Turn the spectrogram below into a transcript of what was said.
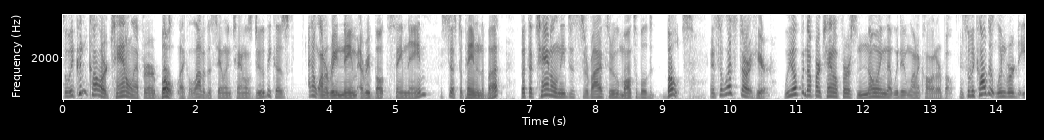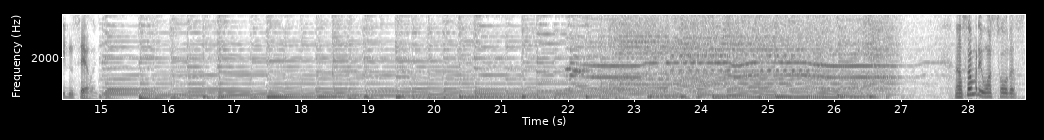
So we couldn't call our channel after our boat like a lot of the sailing channels do because I don't want to rename every boat the same name. It's just a pain in the butt. But the channel needs to survive through multiple boats. And so let's start here. We opened up our channel first knowing that we didn't want to call it our boat. And so we called it Windward to Eden Sailing. Now, somebody once told us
